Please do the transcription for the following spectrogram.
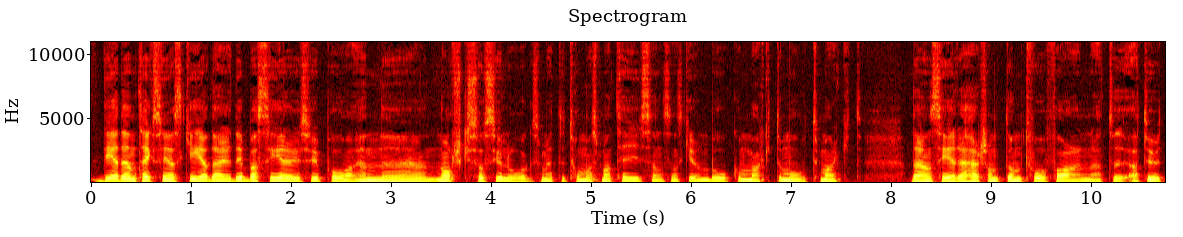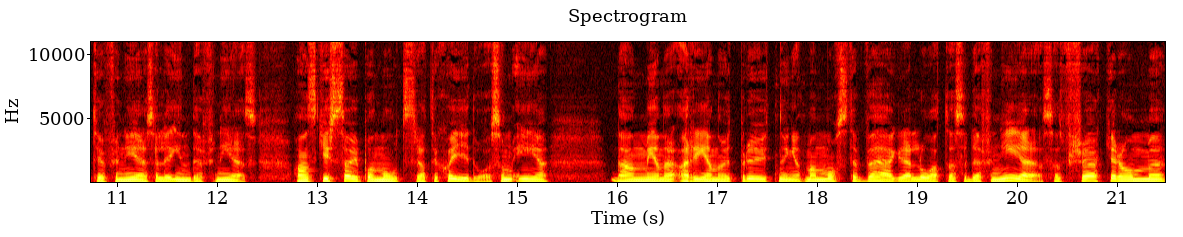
det den texten jag skrev där, det baserar ju på en uh, norsk sociolog som heter Thomas Mathisen som skrev en bok om makt och motmakt. Där han ser det här som de två farorna att, att utdefinieras eller indefinieras. Och han skissar ju på en motstrategi då som är där han menar arenautbrytning. Att man måste vägra låta sig definieras. Att försöker de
